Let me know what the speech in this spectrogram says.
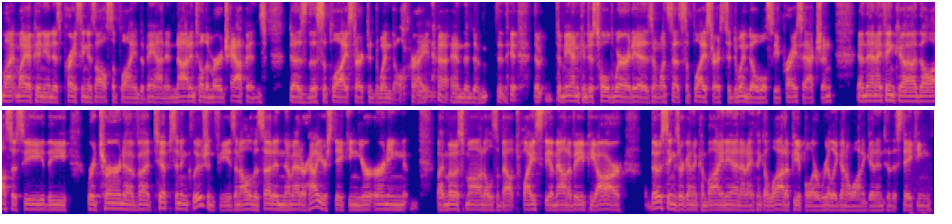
my my opinion is pricing is all supply and demand, and not until the merge happens does the supply start to dwindle, right? Mm-hmm. and the, the the demand can just hold where it is, and once that supply starts to dwindle, we'll see price action, and then I think think uh, they'll also see the return of uh, tips and inclusion fees. And all of a sudden, no matter how you're staking, you're earning by most models about twice the amount of APR. Those things are going to combine in, and I think a lot of people are really going to want to get into the staking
